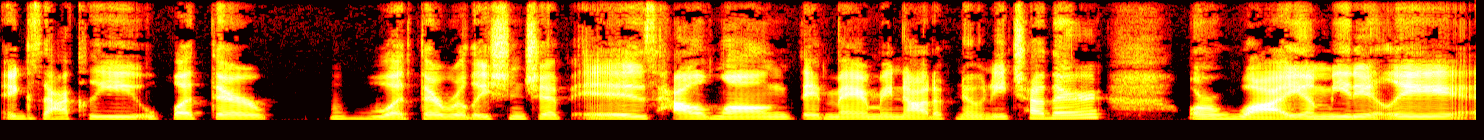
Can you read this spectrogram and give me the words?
exactly what their what their relationship is how long they may or may not have known each other or why immediately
